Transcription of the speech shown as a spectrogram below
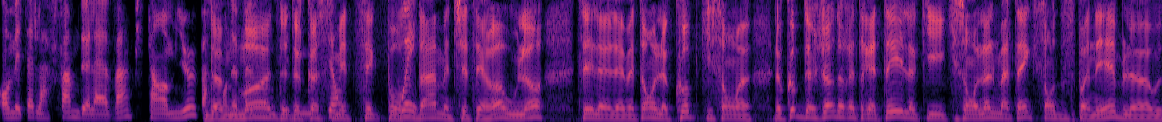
on mettait de la femme de l'avant, puis tant mieux parce de qu'on a mode, de d'émissions. cosmétiques pour Oui. dames, etc. Où là, tu sais, le, le- mettons le couple qui sont, euh, le couple de jeunes retraités là, qui, qui sont là le matin, qui sont disponibles. euh,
